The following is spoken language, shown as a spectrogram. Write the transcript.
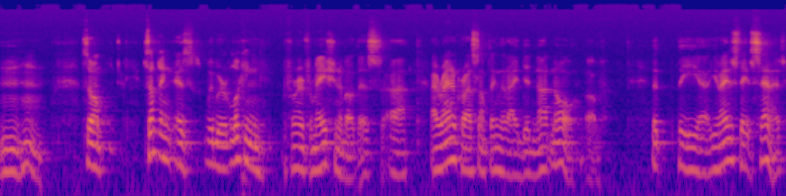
Mm-hmm. So, something as we were looking for information about this, uh, I ran across something that I did not know of. That the uh, United States Senate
